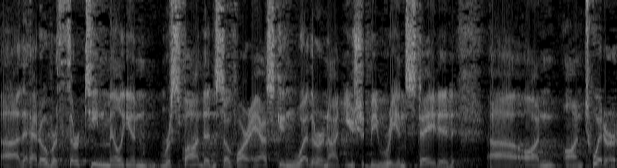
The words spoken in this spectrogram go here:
uh, that had over 13 million respondents so far, asking whether or not you should be reinstated uh, on on Twitter.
